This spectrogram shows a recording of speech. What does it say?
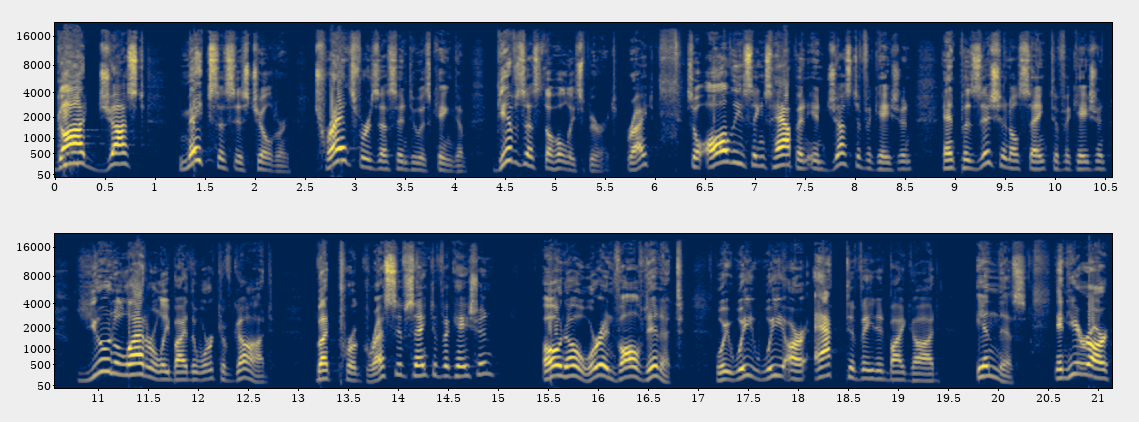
God just makes us his children, transfers us into his kingdom, gives us the Holy Spirit, right? So all these things happen in justification and positional sanctification unilaterally by the work of God. But progressive sanctification, oh no, we're involved in it. We, we, we are activated by God in this. And here are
